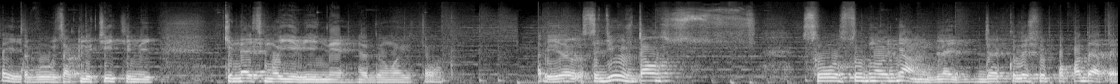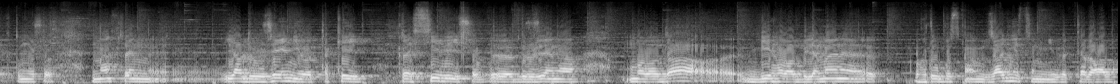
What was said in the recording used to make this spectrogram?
це. Це був заключительний кінець моєї війни, я думаю, так. Я сидів, ждав свого судного дня, ну, блядь, де коли ви попадете, тому що нахрен е, я дружині от красивий, щоб е, дружина молода е, бігала біля мене, грубо скажемо, задницю мені витирала.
